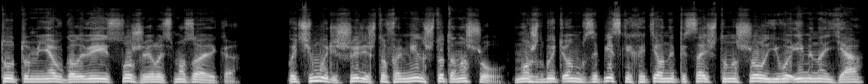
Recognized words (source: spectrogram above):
Тут у меня в голове и сложилась мозаика. Почему решили, что Фомин что-то нашел? Может быть, он в записке хотел написать, что нашел его именно я?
